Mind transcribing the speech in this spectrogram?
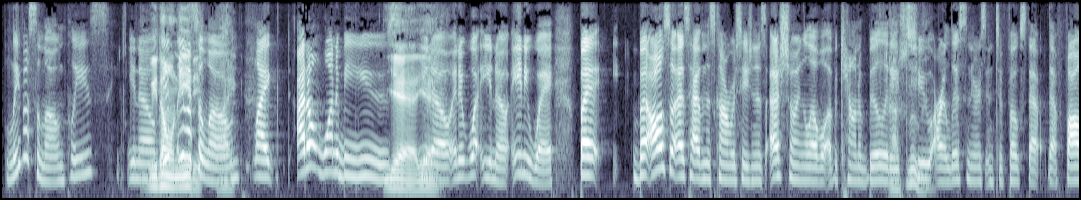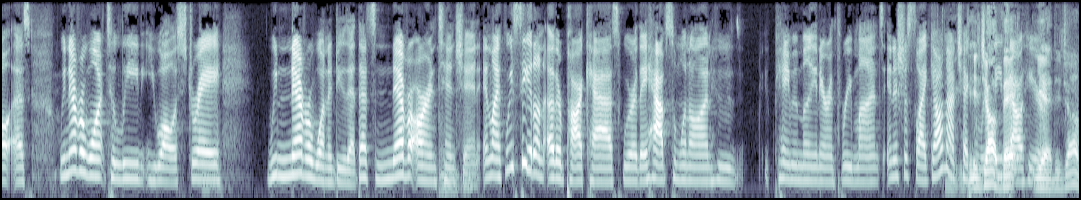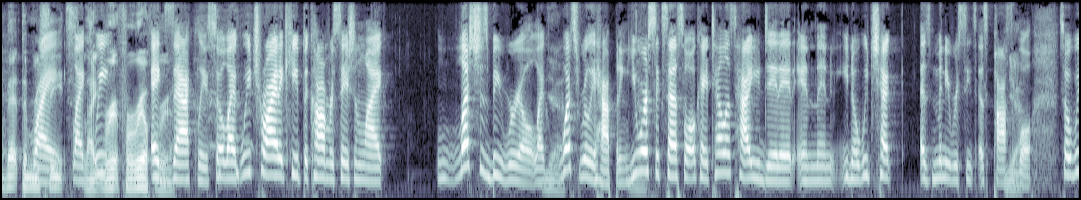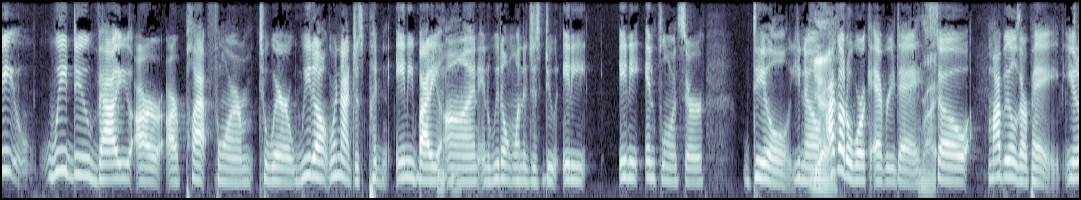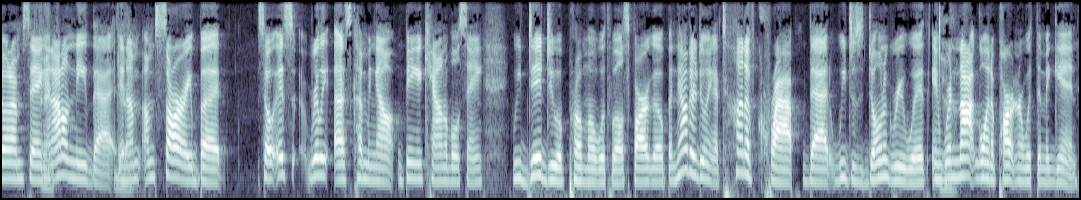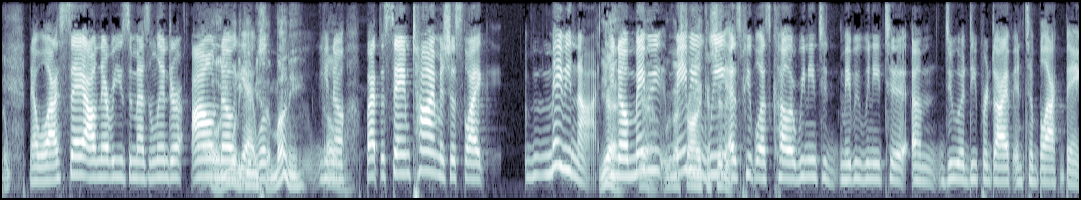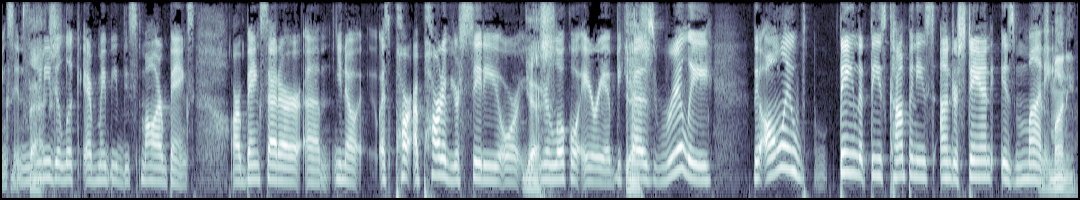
leave us alone, please. You know, We don't leave need us it, alone. Like, I don't want to be used. Yeah, yeah. You know, and it what you know anyway, but but also us having this conversation is us showing a level of accountability Absolutely. to our listeners and to folks that that follow us. We never want to lead you all astray. Mm-hmm. We never want to do that. That's never our intention. Mm-hmm. And like we see it on other podcasts where they have someone on who became a millionaire in three months, and it's just like y'all not checking Did y'all receipts vet? out here, Yeah, did y'all vet them right? receipts? Like, we for real, for real. exactly. So like we try to keep the conversation like let's just be real. Like Yeah. what's really happening? You were successful. Okay, tell us how you did it and then, you know, we check as many receipts as possible. So we we do value our our platform to where we don't we're not just putting anybody on and we don't want to just do any any influencer deal, you know. Yeah. I go to work every day. Right. So my bills are paid. You know what I'm saying? And, And- I don't need that. And I'm I'm sorry, but so it's really us coming out, being accountable, saying we did do a promo with Wells Fargo, but now they're doing a ton of crap that we just don't agree with, and we're not going to partner with them again. Now, will I say I'll never use them as a lender? I Oh, don't you know yet. Give me Well, some money. you know, Oh. but at the same time, it's just like maybe not. Yeah, you know, maybe We're maybe we as people as color, we need to maybe we need to um do a deeper dive into black banks, and we need to look at maybe these smaller banks or banks that are um you know as part a part of your city or Yes. your local area because really The only thing that these companies understand is money. It's money.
